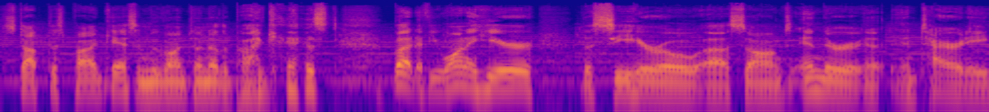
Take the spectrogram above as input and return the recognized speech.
stop this podcast and move on to another podcast. but if you want to hear the Sea Hero uh, songs in their uh, entirety,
